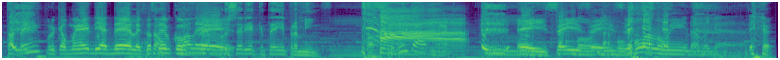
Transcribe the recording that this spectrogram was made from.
Está bem? Porque amanhã é dia dela, então, Então, teve que qual é a bruxaria que tem aí para mim? Posso perguntar, não é? É isso, é isso, Bom, é tá isso. bom. Bom Halloween.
